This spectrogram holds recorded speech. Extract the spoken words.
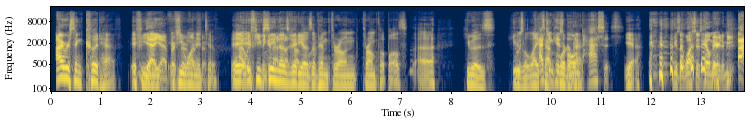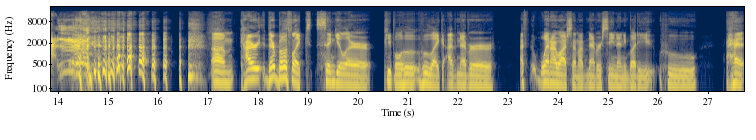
Iverson could have if he Yeah, yeah, if he sure, for wanted sure. to. If you've seen those videos of him throwing throwing footballs, uh, he was he, He was was, a lights out catching his own passes. yeah. He was like, "Watch this, hail mary to me." Ah! um, Kyrie, they're both like singular people who who like I've never, I when I watch them, I've never seen anybody who ha,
